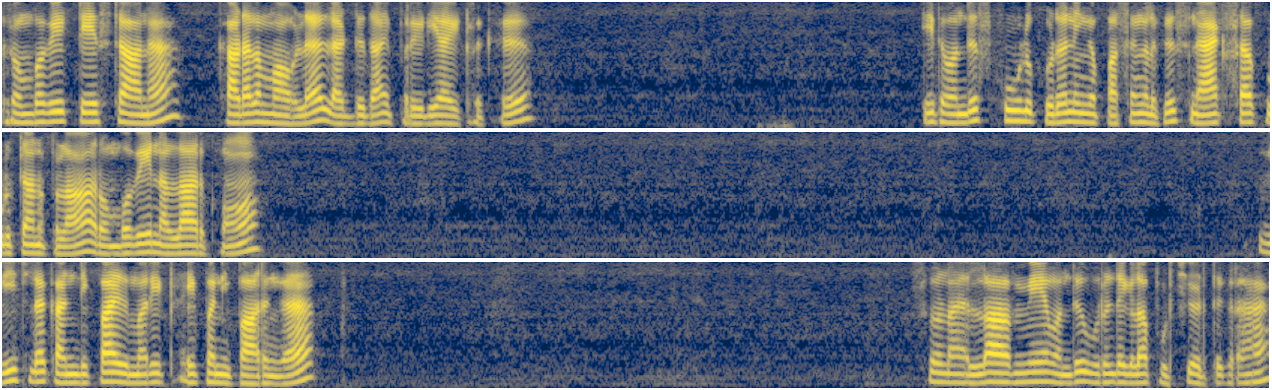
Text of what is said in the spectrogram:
ரொம்பவே டேஸ்டான கடலை மாவில் லட்டு தான் இப்போ ரெடி ஆகிட்டுருக்கு இதை வந்து ஸ்கூலுக்கு கூட நீங்கள் பசங்களுக்கு ஸ்நாக்ஸாக கொடுத்து அனுப்பலாம். ரொம்பவே நல்லாயிருக்கும் வீட்டில் கண்டிப்பாக இது மாதிரி ட்ரை பண்ணி பாருங்கள் ஸோ நான் எல்லாமே வந்து உருண்டைகளாக பிடிச்சி எடுத்துக்கிறேன்.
